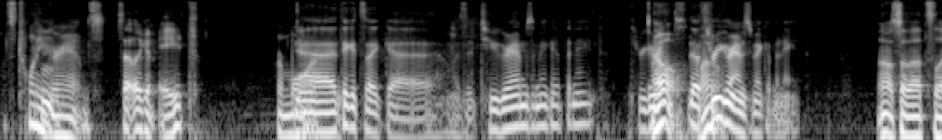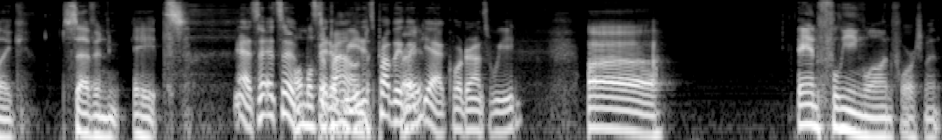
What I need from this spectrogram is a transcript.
What's 20 grams? Is that like an eighth or more? Yeah, I think it's like, uh, was it two grams to make up an eighth? Three grams? Oh, no, wow. three grams to make up an eighth. Oh, so that's like seven eighths. Yeah, it's a, it's a Almost a bit of pound, weed. It's probably right? like yeah, a quarter ounce weed. Uh, and fleeing law enforcement,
